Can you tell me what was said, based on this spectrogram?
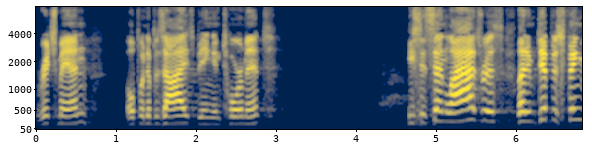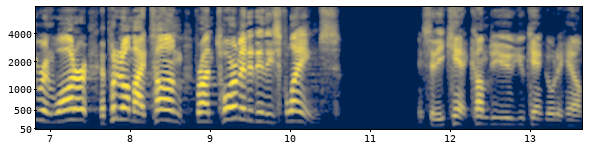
The rich man opened up his eyes, being in torment. He said, Send Lazarus, let him dip his finger in water and put it on my tongue, for I'm tormented in these flames. He said, He can't come to you, you can't go to him.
